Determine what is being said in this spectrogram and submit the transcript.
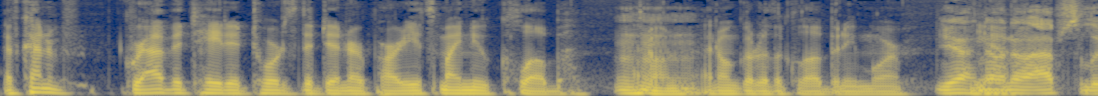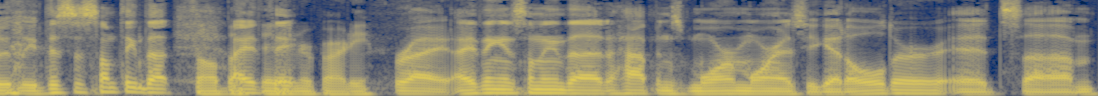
I've kind of gravitated towards the dinner party. It's my new club. I don't I don't go to the club anymore. Mm-hmm. Yeah, no, no, absolutely. This is something that It's all about I the think, dinner party. Right. I think it's something that happens more and more as you get older. It's um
